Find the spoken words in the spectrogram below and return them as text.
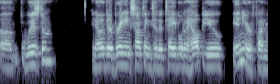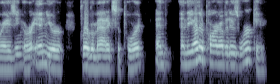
um, wisdom. You know, they're bringing something to the table to help you in your fundraising or in your programmatic support, and and the other part of it is working.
